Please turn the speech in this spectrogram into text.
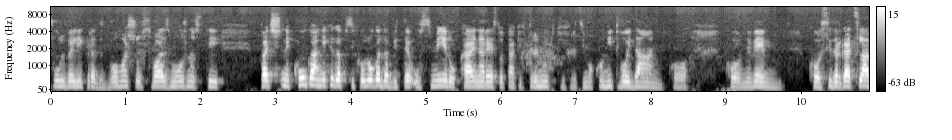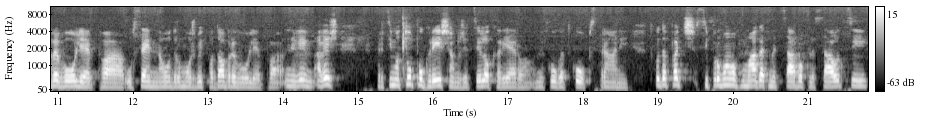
ful velikrat dvomaš v svoje zmožnosti. Pač nekoga, nekega psihologa, da bi te usmeril, kaj narediti v takih trenutkih, recimo, ko ni tvoj dan, ko, ko ne vem. Ko si drugač slabe volje, pa vse na odru, mož biti pa dobre volje. Pa, ne vem, a veš, recimo to pogrešam že celo kariero, nekoga tako ob strani. Tako da pač si probamo pomagati med sabo, plesalci,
